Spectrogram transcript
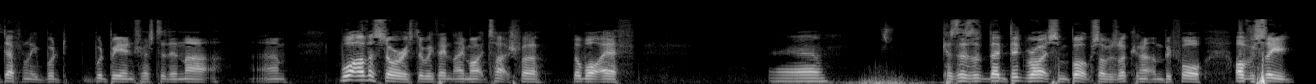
definitely would would be interested in that. Um, what other stories do we think they might touch for the what if? Um, Because they did write some books. I was looking at them before. Obviously,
